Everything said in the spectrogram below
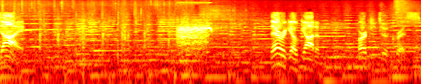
Die. There we go, got him. Burnt into a crisp.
